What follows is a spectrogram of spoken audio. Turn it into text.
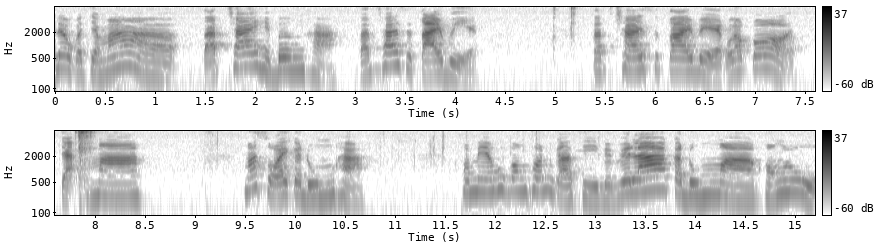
แล้วก็จะมาตัดชายให้เบิ้งค่ะ ตัดชายสไตล์แหวกตัดชายสไตล์แหวกแล้วก็จะมามาสอยกระดุมค่ะ พ่อแม่ผู้บางคนกะสีแบบเวลากระดุมมาของลูก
